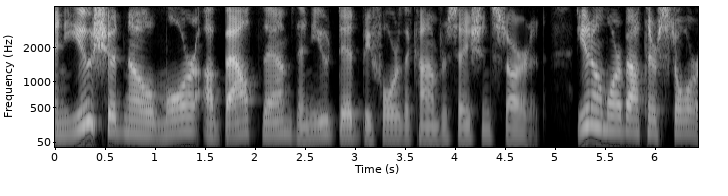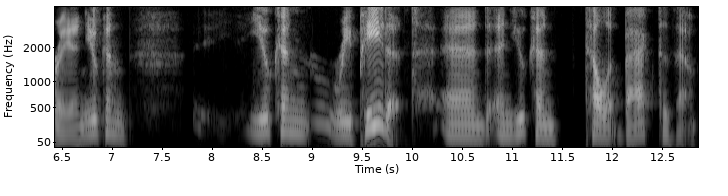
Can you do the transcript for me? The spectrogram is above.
and you should know more about them than you did before the conversation started. You know more about their story and you can you can repeat it and and you can tell it back to them.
